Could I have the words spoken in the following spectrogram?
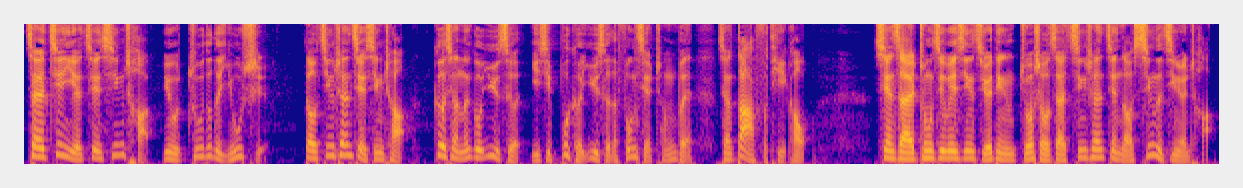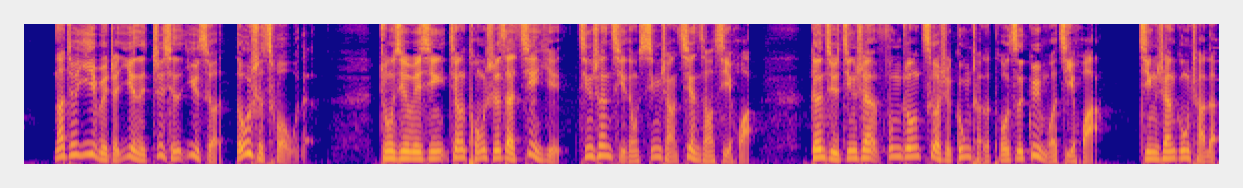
在建业建新厂拥有诸多的优势。到金山建新厂，各项能够预测以及不可预测的风险成本将大幅提高。现在，中兴卫星决定着手在金山建造新的晶圆厂，那就意味着业内之前的预测都是错误的。中兴卫星将同时在建业、金山启动新厂建造计划。根据金山封装测试工厂的投资规模计划，金山工厂的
